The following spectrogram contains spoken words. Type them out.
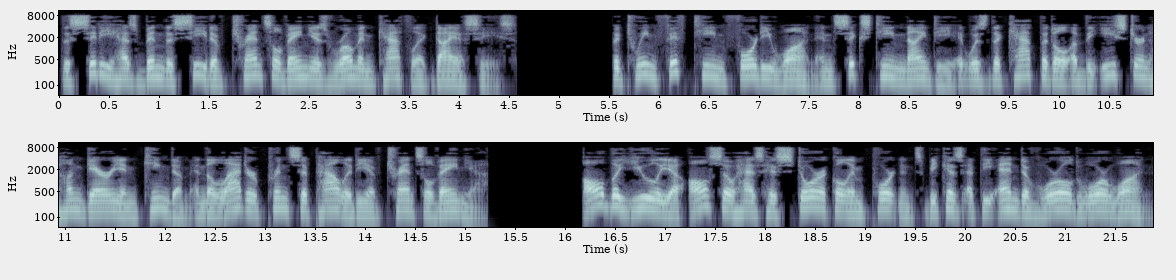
the city has been the seat of Transylvania's Roman Catholic Diocese. Between 1541 and 1690 it was the capital of the Eastern Hungarian Kingdom and the latter Principality of Transylvania. Alba Iulia also has historical importance because at the end of World War I,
